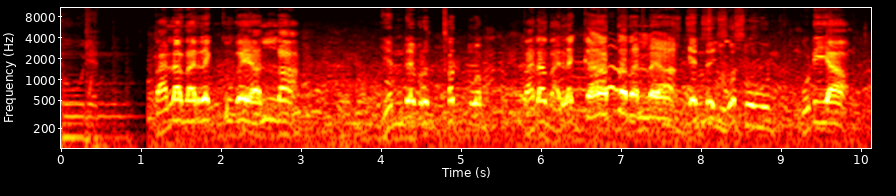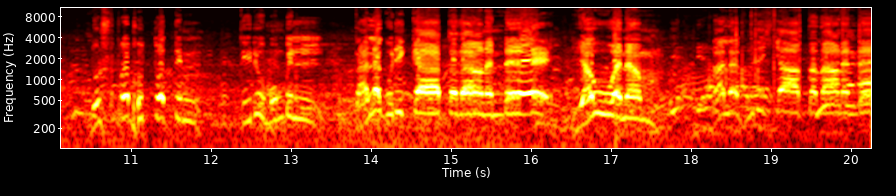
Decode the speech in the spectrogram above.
സൂര്യൻ. തല നരക്കുകയല്ല എന്റെ വൃദ്ധത്വം തല നരക്കാത്തതല്ല എന്റെ യുവത്വവും. കൊടിയ ദുഷ്പ്രഭുത്വത്തിൻ തിരുമുമ്പിൽ തല കുരിക്കാത്തതാണ് എന്റെ യൗവനം. തല കുരിക്കാത്തതാണ് എന്റെ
